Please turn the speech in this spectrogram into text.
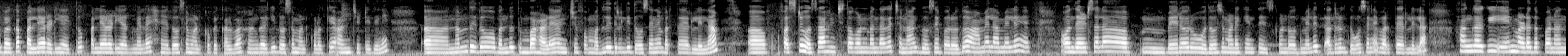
ಇವಾಗ ಪಲ್ಯ ರೆಡಿ ಆಯಿತು. ಪಲ್ಯ ರೆಡಿ ಆದಮೇಲೆ ದೋಸೆ ಮಾಡ್ಕೋಬೇಕಲ್ವ? ಹಾಗಾಗಿ ದೋಸೆ ಮಾಡ್ಕೊಳ್ಳೋಕ್ಕೆ ಹಂಚಿಟ್ಟಿದ್ದೀನಿ. ನಮ್ಮದು ಇದು ಬಂದು ತುಂಬ ಹಳೆ ಹಂಚು. ಫ, ಮೊದಲು ಇದರಲ್ಲಿ ದೋಸೆನೇ ಬರ್ತಾ ಇರಲಿಲ್ಲ. ಫಸ್ಟು ಹೊಸ ಹಂಚು ತೊಗೊಂಡು ಬಂದಾಗ ಚೆನ್ನಾಗಿ ದೋಸೆ ಬರೋದು. ಆಮೇಲೆ ಆಮೇಲೆ ಒಂದೆರಡು ಸಲ ಬೇರೆಯವರು ದೋಸೆ ಮಾಡೋಕ್ಕೆ ಅಂತ ಇಸ್ಕೊಂಡು ಹೋದ್ಮೇಲೆ ಅದರಲ್ಲಿ ದೋಸೆನೇ ಬರ್ತಾ ಇರಲಿಲ್ಲ. ಹಾಗಾಗಿ ಏನು ಮಾಡೋದಪ್ಪ, ನಾನು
